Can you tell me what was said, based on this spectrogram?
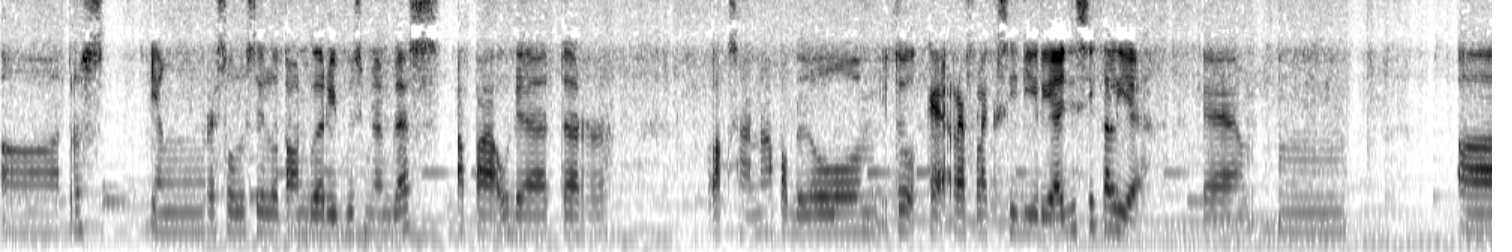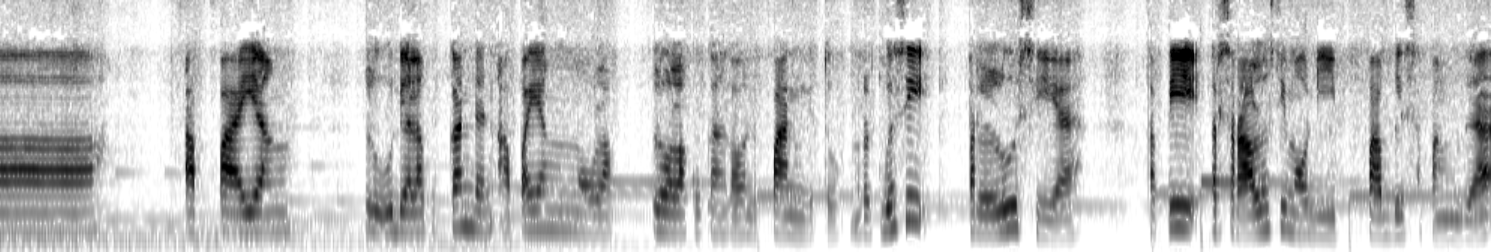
Uh, terus yang resolusi lu tahun 2019 apa udah terlaksana apa belum? Itu kayak refleksi diri aja sih kali ya. Kayak hmm, uh, apa yang lu udah lakukan dan apa yang mau lo lakukan tahun depan gitu. Menurut gue sih perlu sih ya. Tapi terserah lu sih mau dipublish apa enggak.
